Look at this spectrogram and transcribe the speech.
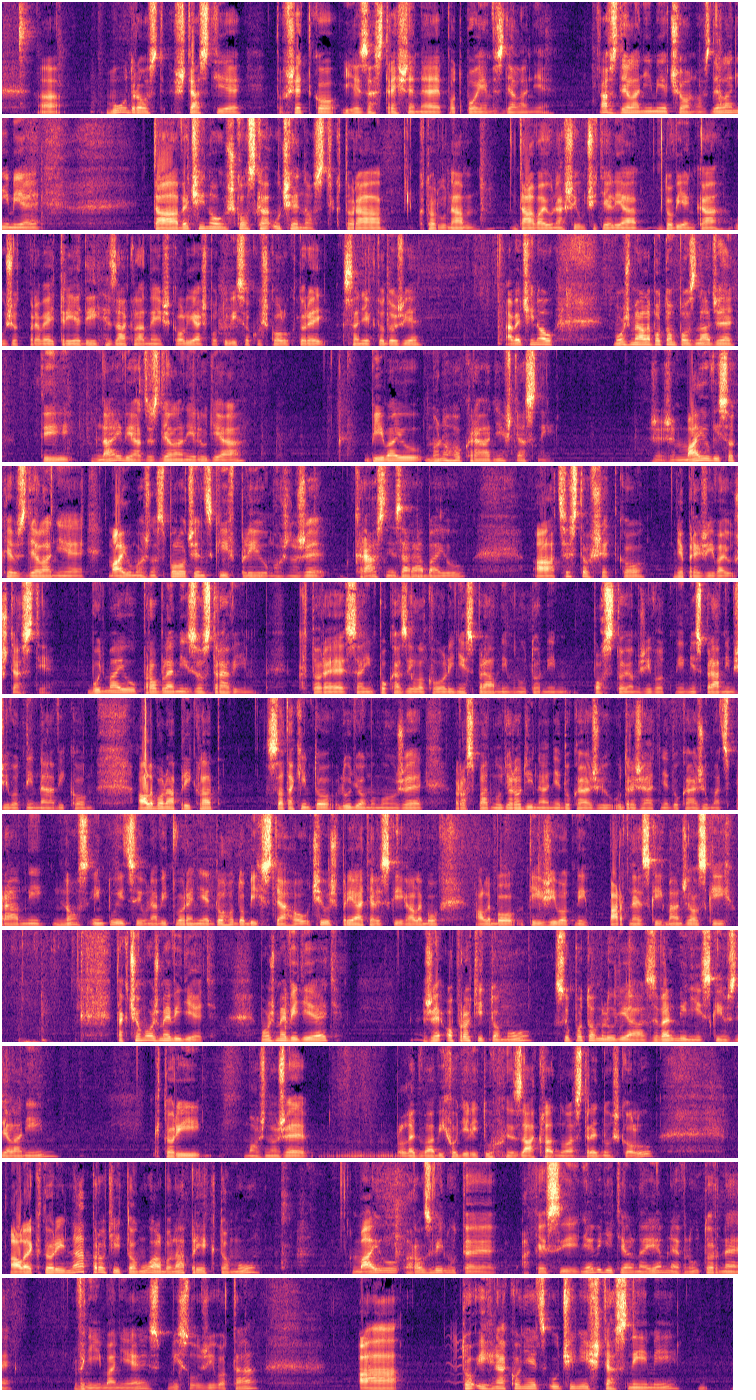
múdrosť, šťastie, to všetko je zastrešené pod pojem vzdelanie. A vzdelaním je čo? No vzdelaním je tá väčšinou školská učenosť, ktorá, ktorú nám dávajú naši učitelia do vienka už od prvej triedy základnej školy až po tú vysokú školu, ktorej sa niekto dožije. A väčšinou môžeme ale potom poznať, že tí najviac vzdelaní ľudia bývajú mnohokrát nešťastní. Že, že majú vysoké vzdelanie, majú možno spoločenský vplyv, možno, že krásne zarábajú a cez to všetko neprežívajú šťastie. Buď majú problémy so zdravím, ktoré sa im pokazilo kvôli nesprávnym vnútorným postojom životným, nesprávnym životným návykom, alebo napríklad sa takýmto ľuďom môže rozpadnúť rodina, nedokážu ju udržať, nedokážu mať správny nos, intuíciu na vytvorenie dlhodobých vzťahov, či už priateľských, alebo, alebo tých životných, partnerských, manželských, tak čo môžeme vidieť? Môžeme vidieť, že oproti tomu sú potom ľudia s veľmi nízkym vzdelaním, ktorí možno, že ledva vychodili tú základnú a strednú školu, ale ktorí naproti tomu alebo napriek tomu majú rozvinuté akési neviditeľné, jemné vnútorné vnímanie zmyslu života, a to ich nakoniec učiní šťastnými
